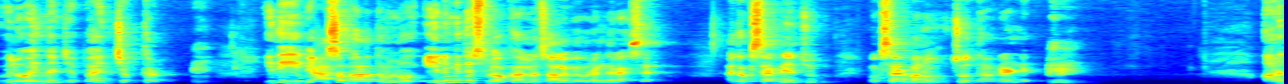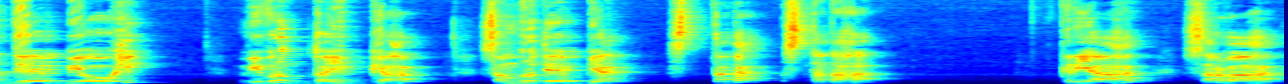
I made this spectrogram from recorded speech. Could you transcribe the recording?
విలువైందని చెప్పి ఆయన చెప్తాడు. ఇది వ్యాస భారతంలో ఎనిమిది శ్లోకాల్లో చాలా వివరంగా రాశారు. అది ఒకసారి నేను చూ ఒకసారి మనం చూద్దాం రండి. అర్ధేభ్యో హి వివృద్ధైభ్య సంభృతేభ్య స్తత స్తత. క్రియా సర్వా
